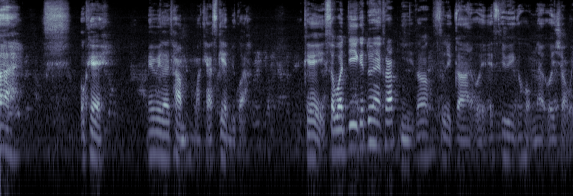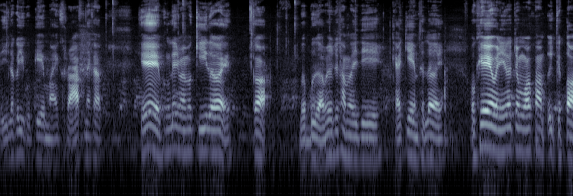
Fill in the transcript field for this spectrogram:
อ่าโอเค ไม่มีอะไรทำมาแคสเกมดีกว่า โอเค สวัสดีกันด้วยนะครับนดีต้อนรับสู่รายการ OSTV กับผมนายโอยชาววันนี้แล้วก็อยู่กับเกม Minecraft นะครับ โอเค เพิ่งเล่นมาเมื่อกี้เลย ก็เบื่อเบื่อๆไม่รู้จะทำอะไรดีแคสเกมซะเลย โอเค วันนี้เราจะมาวัดความอึดกันต่อ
